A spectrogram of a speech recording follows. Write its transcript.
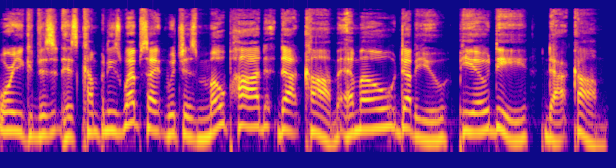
Or you could visit his company's website, which is mowpod.com, M O W P O D.com.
